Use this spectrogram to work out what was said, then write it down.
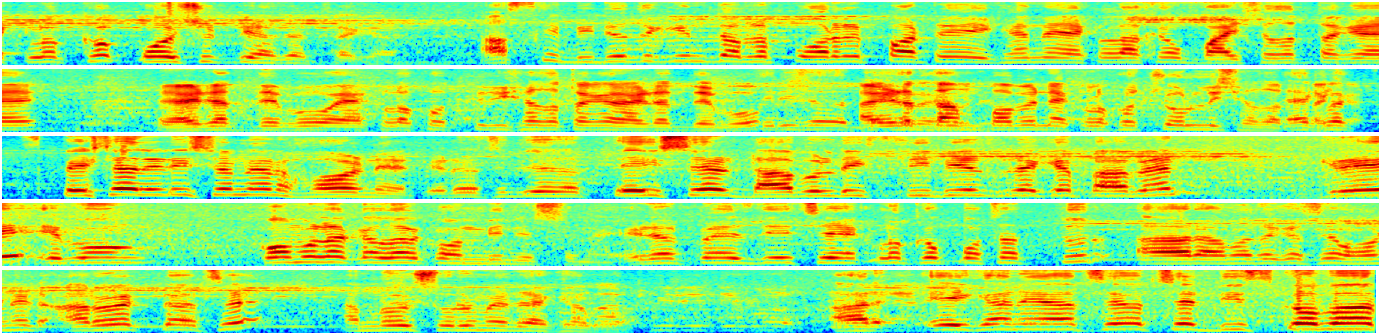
এক লক্ষ পঁয়ষট্টি হাজার টাকা। আজকে ভিডিওতে কিন্তু আমরা পরের পার্টে এখানে এক লক্ষ বাইশ হাজার টাকায় রাইডার দেবো এক লক্ষ তিরিশ হাজার টাকা রাইডার দেবো। 30,000 আর এটার দাম পাবেন এক লক্ষ চল্লিশ হাজার এক টাকা। স্পেশাল এডিশনের হর্নেট এটা হচ্ছে দুই হাজার তেইশের ডাবল ডিক সিবিএস ব্রেকে পাবেন। গ্রে এবং কমলা কালার কম্বিনেশনে এটার প্রাইস দিয়েছে এক লক্ষ পঁচাত্তর। আর আমাদের কাছে হর্নেট আরও একটা আছে। আমরা ওই শোরুমে দেখাবো। আর এইখানে আছে হচ্ছে Discover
